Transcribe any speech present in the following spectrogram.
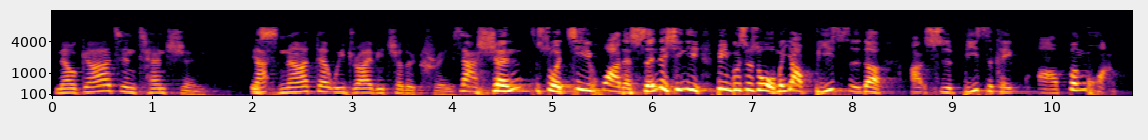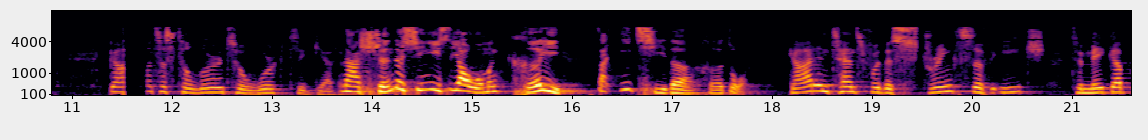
Now, God's intention is not that we drive each other crazy. 那神所计划的神的心意，并不是说我们要彼此的啊、使彼此可以啊、疯狂。God wants us to learn to work together. 那神的心意是要我们可以在一起的合作。God intends for the strengths of each to make up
